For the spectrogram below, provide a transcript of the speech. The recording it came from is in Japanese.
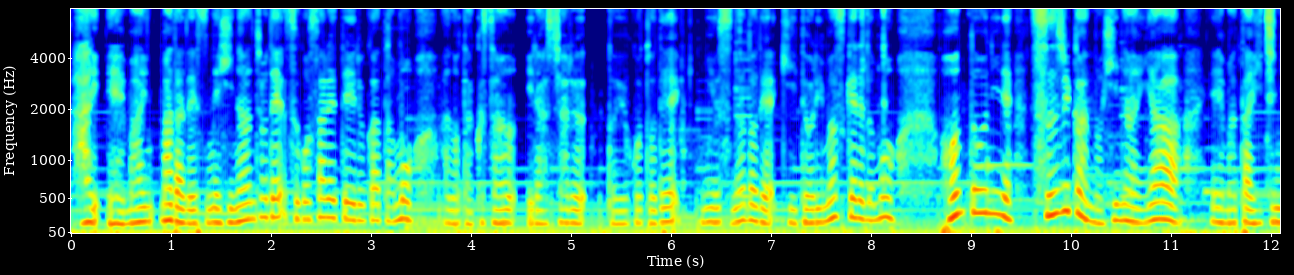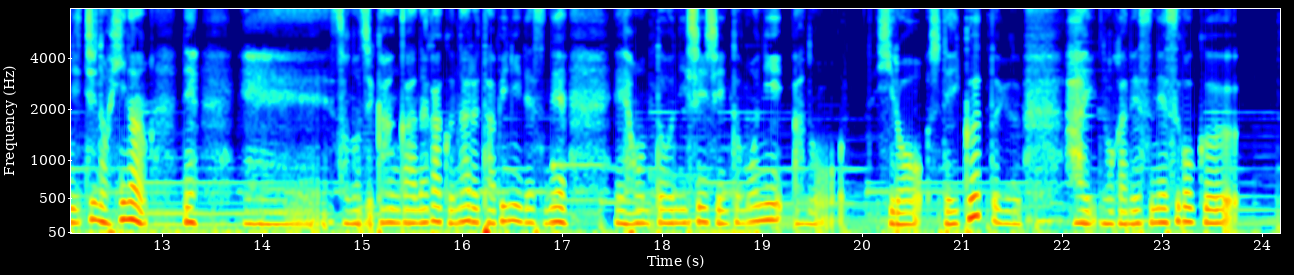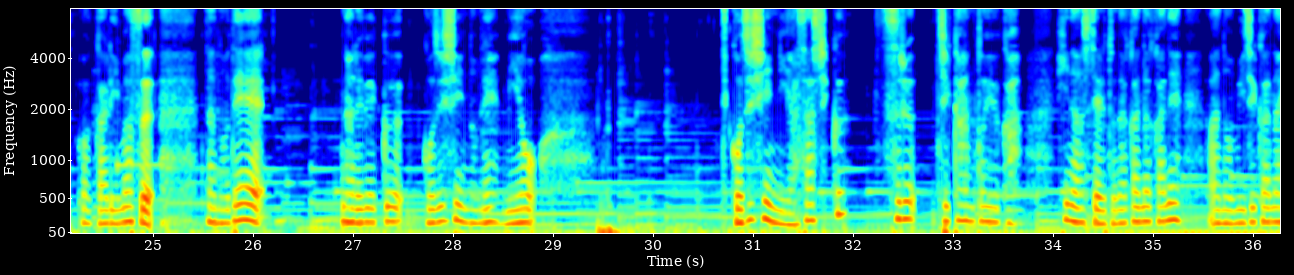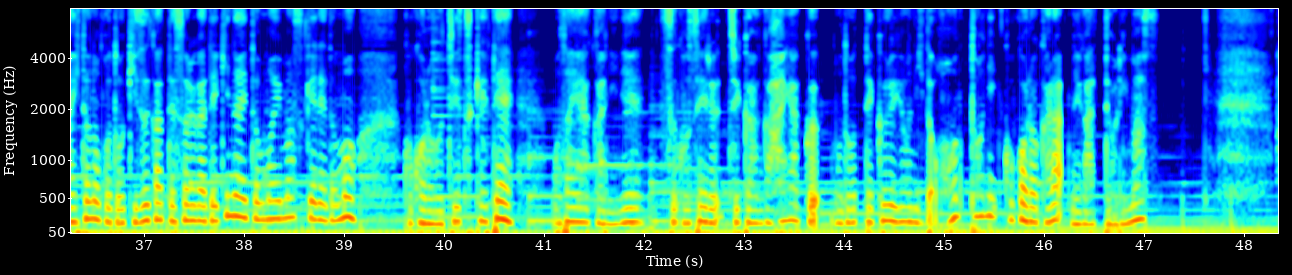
はい、えー、ままだですね避難所で過ごされている方もあのたくさんいらっしゃるということでニュースなどで聞いておりますけれども本当にね数時間の避難や、えー、また一日の避難ねえー、その時間が長くなるたびにですね、えー、本当に心身ともにあの疲労していくという、はい、のがですねすごくわかります。なのでなるべくご自身のね身をご自身に優しくする時間というか避難してるとなかなかねあの身近な人のことを気遣ってそれができないと思いますけれども心を落ち着けて穏やかにね過ごせる時間が早く戻ってくるようにと本当に心から願っております。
